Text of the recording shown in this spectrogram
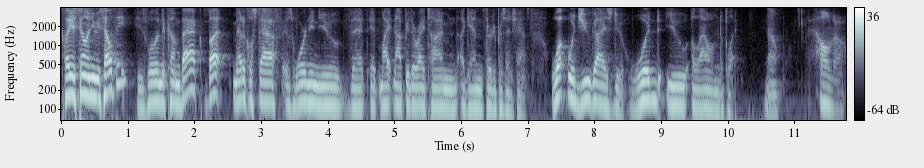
Klay is telling you he's healthy, he's willing to come back, but medical staff is warning you that it might not be the right time. Again, 30% chance. What would you guys do? Would you allow him to play? No. Hell no.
